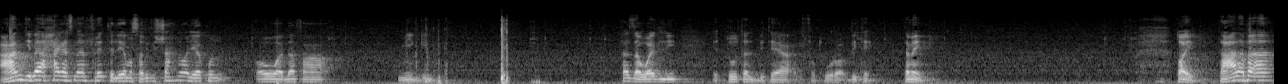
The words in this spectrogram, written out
عندي بقى حاجة اسمها freight اللي هي مصاريف الشحن وليكن هو دفع 100 جنيه. فزود لي ال total بتاع الفاتورة بتاعي. تمام؟ طيب تعالى بقى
